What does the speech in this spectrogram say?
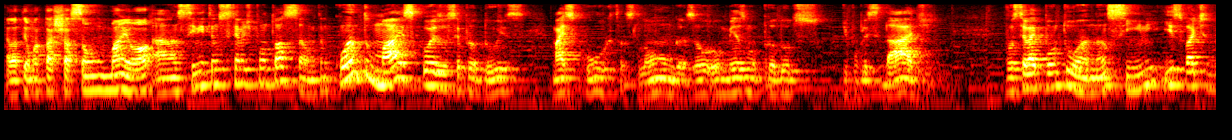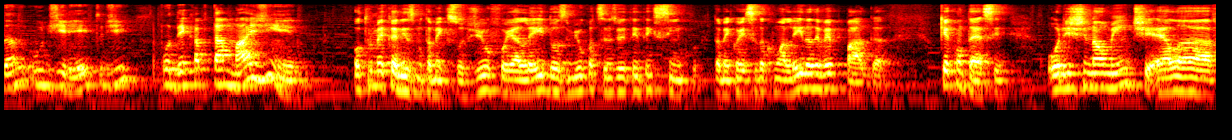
ela tem uma taxação maior. A Ancine tem um sistema de pontuação. Então, quanto mais coisas você produz, mais curtas, longas ou, ou mesmo produtos de publicidade, você vai pontuando na Ancine e isso vai te dando o direito de poder captar mais dinheiro. Outro mecanismo também que surgiu foi a Lei 12.485, também conhecida como a Lei da TV Paga. O que acontece? Originalmente ela,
